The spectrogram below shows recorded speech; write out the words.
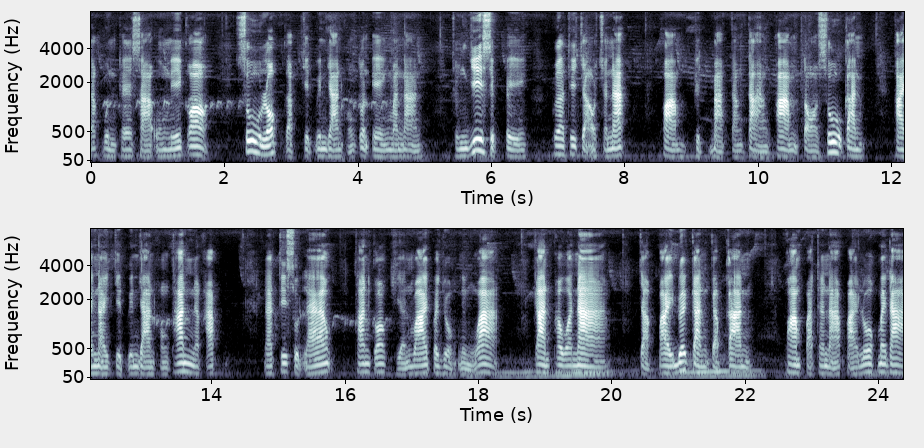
นักบุญเทเรซาองค์นี้ก็สู้รบกับจิตวิญญาณของตนเองมานานถึง 20 ปี เพื่อที่จะเอาชนะความผิดบาปต่างๆ ความต่อสู้กันภายในจิตวิญญาณของท่านนะครับ และที่สุดแล้ว ท่านก็เขียนไว้ประโยคหนึ่งว่า การภาวนาจะไปด้วยกันกับการความปรารถนาฝ่ายโลกไม่ได้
